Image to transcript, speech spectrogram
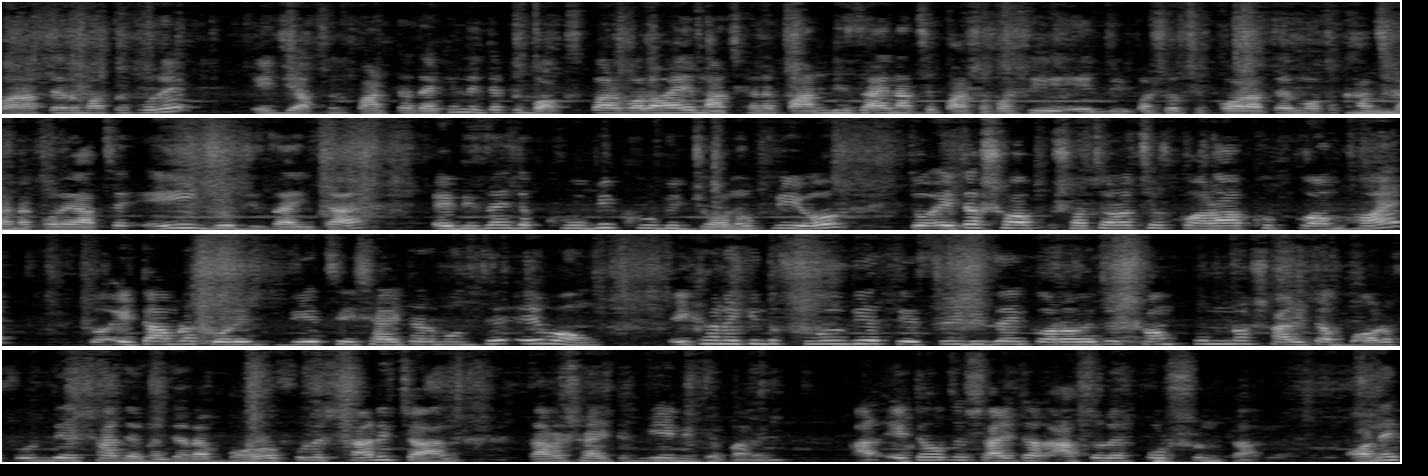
করাতের মতো করে। এই যে আপনার পার্টটা দেখেন, এটা এটাকে বক্স পার বলা হয়। মাঝখানে পান ডিজাইন আছে, পাশাপাশি এই দুই পাশে হচ্ছে করাতের মতো খাঁচ কাটা করে আছে। এই যে ডিজাইনটা এই ডিজাইনটা খুবই খুবই জনপ্রিয়। তো এটা সব সচরাচর করা খুব কম হয়। তো এটা আমরা করে দিয়েছি এই শাড়িটার মধ্যে এবং এখানে কিন্তু ফুল দিয়ে তেসরি ডিজাইন করা হয়েছে। সম্পূর্ণ শাড়িটা বড় ফুল দিয়ে সাজানো। যারা বড় ফুলের শাড়ি চান, তারা শাড়িটা নিয়ে নিতে পারেন। আর এটা হচ্ছে শাড়িটার আসলের পোর্শনটা অনেক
